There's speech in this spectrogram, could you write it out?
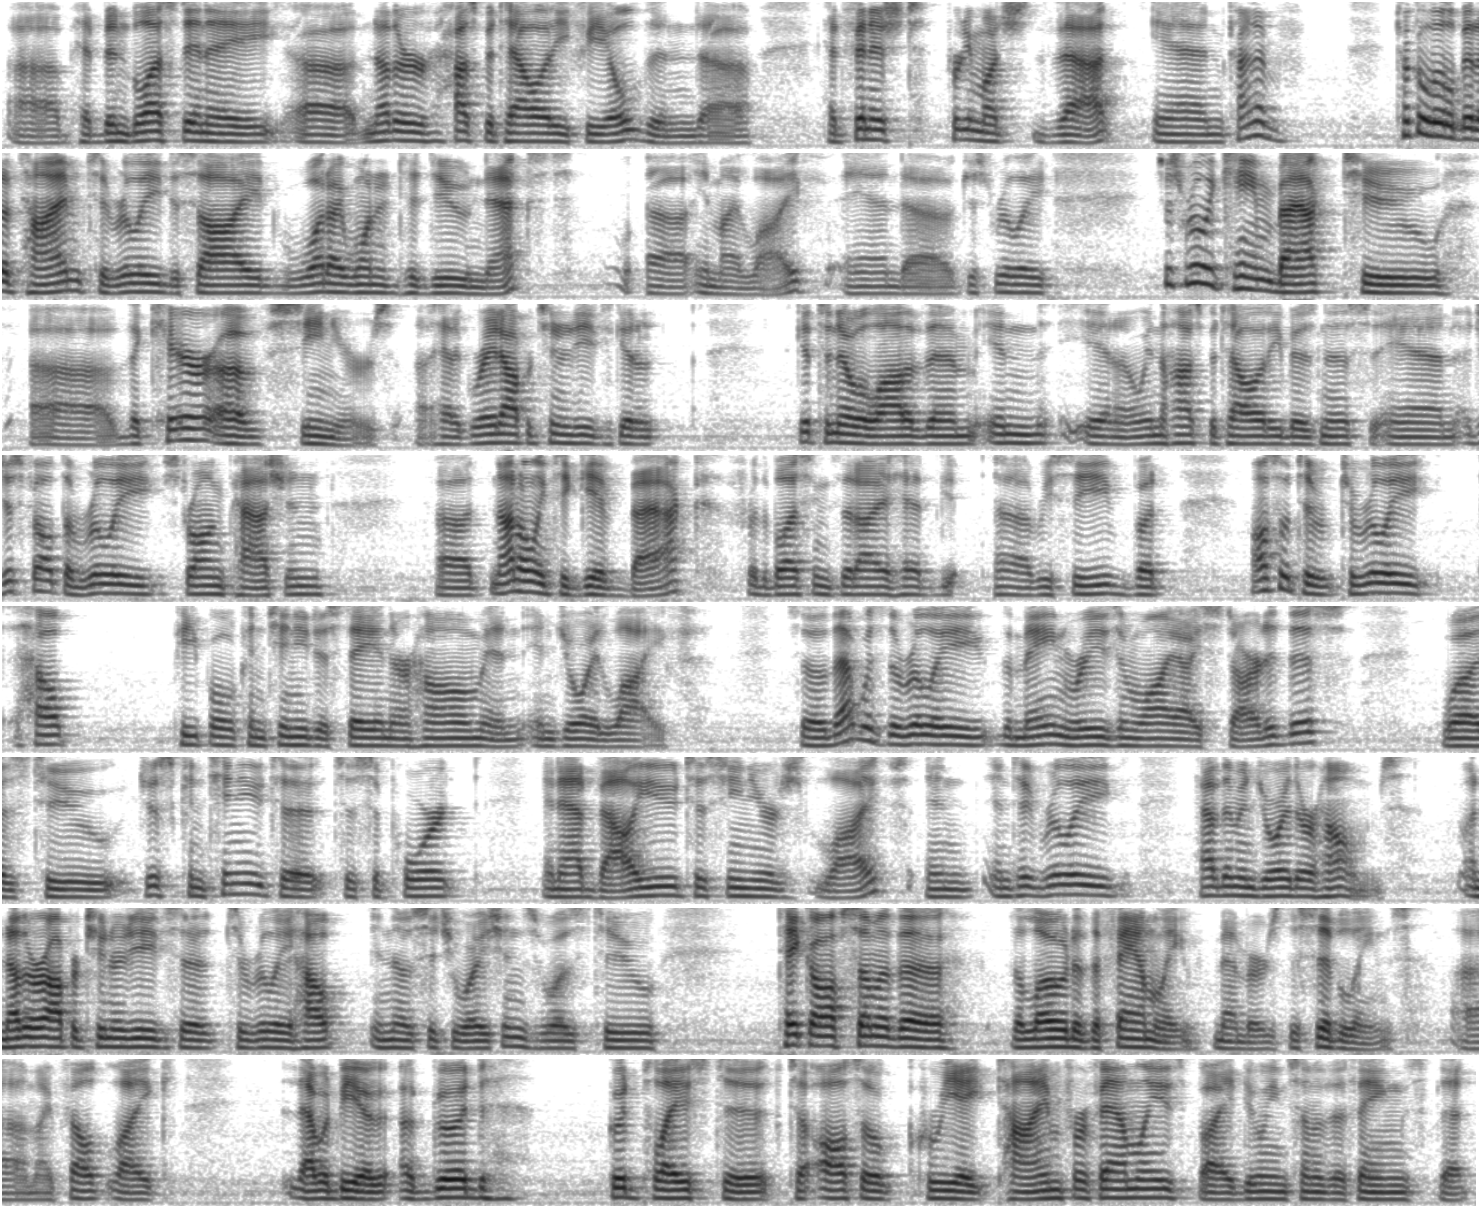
Uh, had been blessed in a uh, another hospitality field and uh, had finished pretty much that, and kind of took a little bit of time to really decide what I wanted to do next uh, in my life, and uh, just really, just really came back to uh, the care of seniors. I had a great opportunity to get a, get to know a lot of them in you know in the hospitality business, and I just felt a really strong passion, uh, not only to give back for the blessings that I had uh, received, but also to to really help people continue to stay in their home and enjoy life. So that was the really the main reason why I started this was to just continue to, to support and add value to seniors' lives and, and to really have them enjoy their homes. Another opportunity to, to really help in those situations was to take off some of the, the load of the family members, the siblings. Um, I felt like that would be a, a good good place to, to also create time for families by doing some of the things that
